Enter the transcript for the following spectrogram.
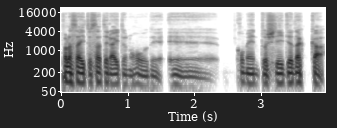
パラサイトサテライトの方で、えーコメントしていただくか、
